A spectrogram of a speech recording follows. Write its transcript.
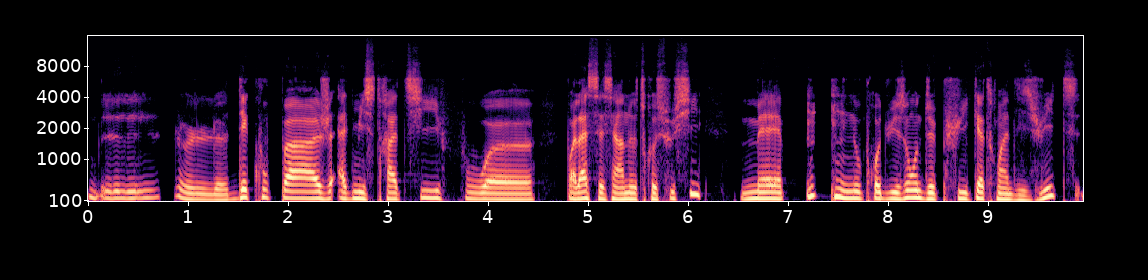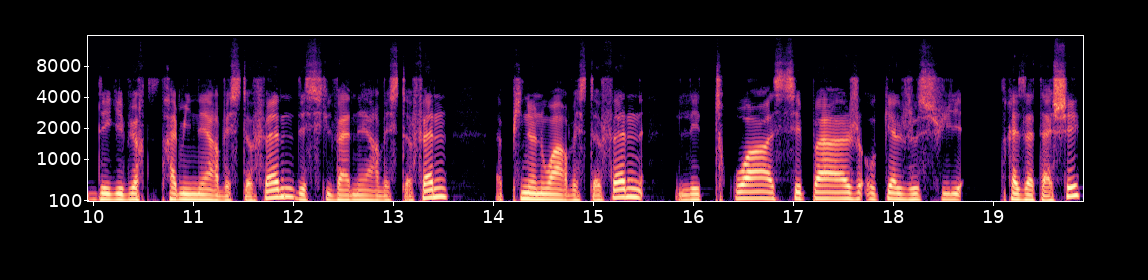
le, découpage administratif ou euh, voilà, c'est un autre souci. Mais nous produisons depuis 98 des Gewürztraminer Westhofen, des Sylvaner Westhofen, euh, Pinot Noir Westhofen, les trois cépages auxquels je suis très attaché.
